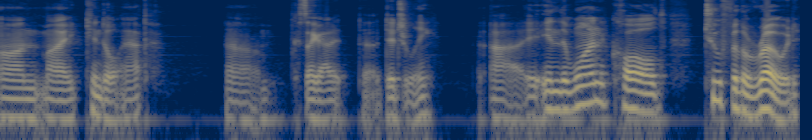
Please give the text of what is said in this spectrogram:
on my Kindle app because um, I got it uh, digitally uh, in the one called Two for the Road,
